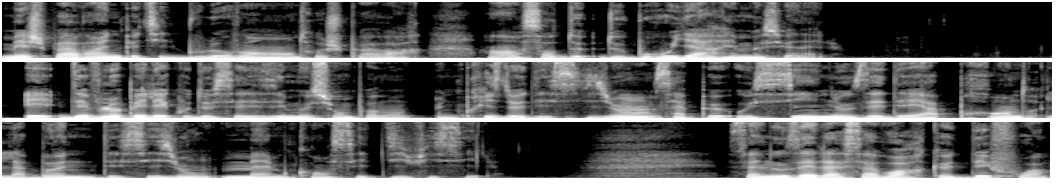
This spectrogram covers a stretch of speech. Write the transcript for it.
mais je peux avoir une petite boule au ventre ou je peux avoir un, sorte de, de brouillard émotionnel. Et développer l'écoute de ces émotions pendant une prise de décision, ça peut aussi nous aider à prendre la bonne décision même quand c'est difficile. Ça nous aide à savoir que des fois,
